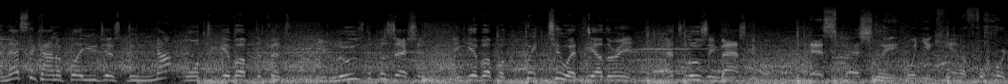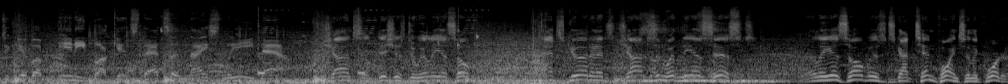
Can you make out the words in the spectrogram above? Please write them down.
And that's the kind of play you just do not want to give up defensively. You lose the possession and give up a quick two at the other end. That's losing basketball. Especially when you can't afford to give up any buckets. That's a nice lead now. Johnson dishes to Ilyasova. That's good, and it's Johnson with the assist. Ilyasova's got 10 points in the quarter.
